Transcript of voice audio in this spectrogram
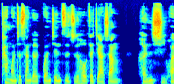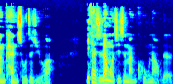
看完这三个关键字之后，再加上很喜欢看书这句话，一开始让我其实蛮苦恼的。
